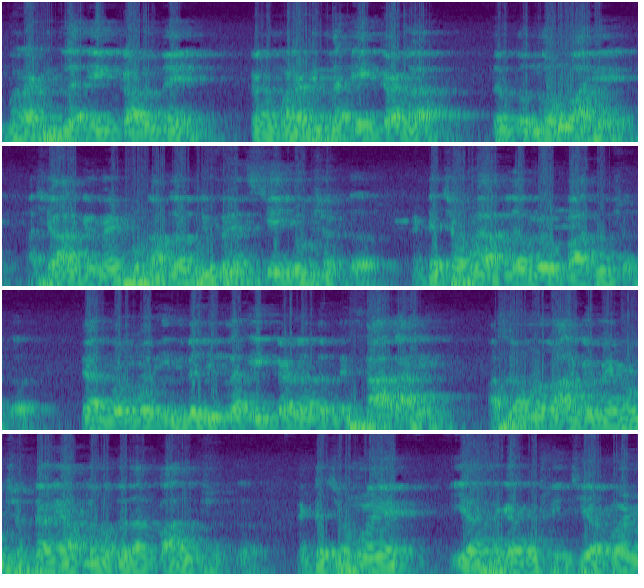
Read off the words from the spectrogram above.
मराठीतला एक काढू नये. कारण मराठीतला एक काढला तर तो नऊ आहे. असे आर्ग्युमेंट होऊन आपलं प्रिफरन्स चेंज होऊ शकतं. आणि त्याच्यामुळे आपलं वोट बाद होऊ शकतं. त्याचबरोबर इंग्रजीतला एक काढलं तर ते सात आहे असं म्हणून आर्ग्युमेंट होऊ शकतं आणि आपलं मतदान बाद होऊ शकतं. आणि त्याच्यामुळे या सगळ्या गोष्टींची आपण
